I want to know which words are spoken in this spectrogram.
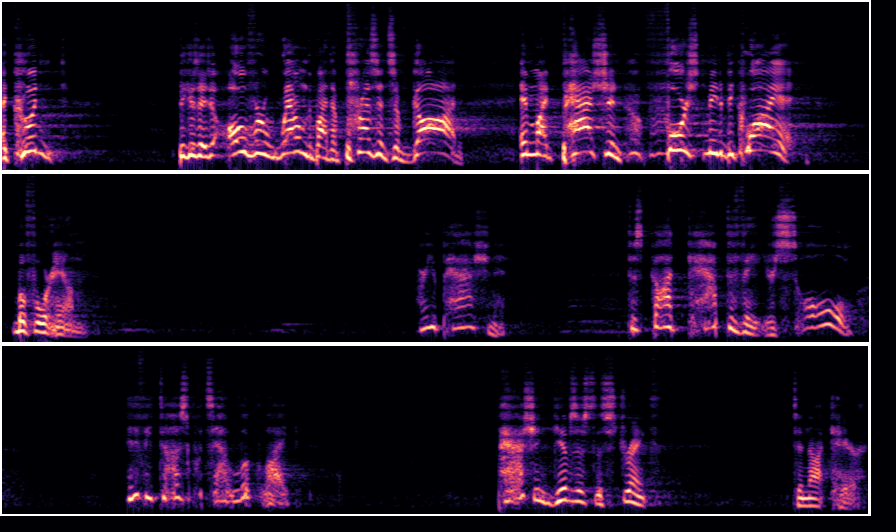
I couldn't because I was overwhelmed by the presence of God. and my passion forced me to be quiet before Him. Are you passionate? Does God captivate your soul? And if He does, what's that look like? Passion gives us the strength to not care.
